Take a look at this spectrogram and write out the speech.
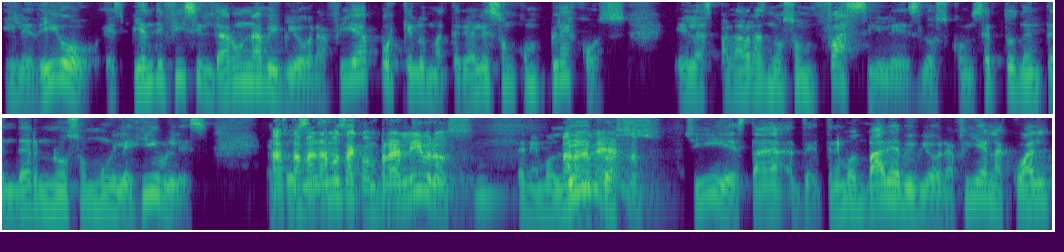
Y le digo, es bien difícil dar una bibliografía porque los materiales son complejos, eh, las palabras no son fáciles, los conceptos de entender no son muy legibles. Hasta mandamos a comprar libros. Tenemos libros. Sí, está, tenemos varias bibliografías en la cual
